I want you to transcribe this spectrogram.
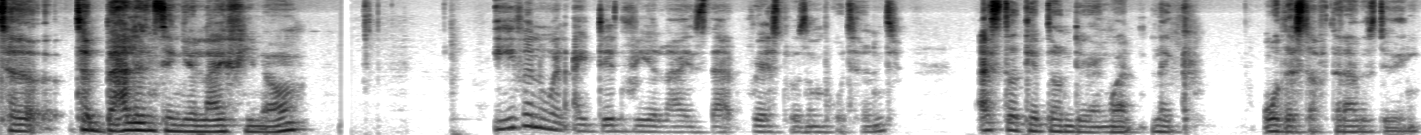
to to balancing your life, you know. Even when I did realize that rest was important, I still kept on doing what like all the stuff that I was doing.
